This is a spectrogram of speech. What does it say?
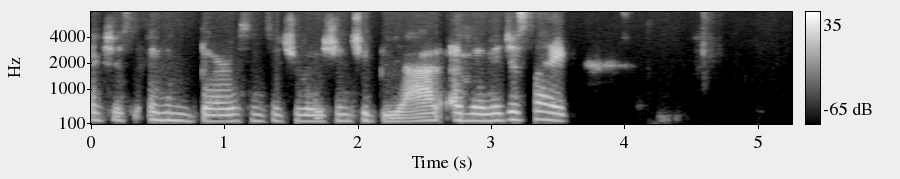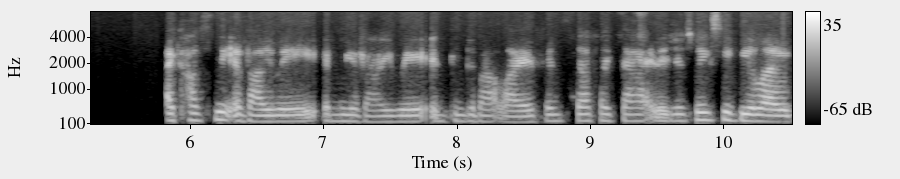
it's just an embarrassing situation to be at. And then it just like, I constantly evaluate and reevaluate and think about life and stuff like that. And it just makes me be like,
